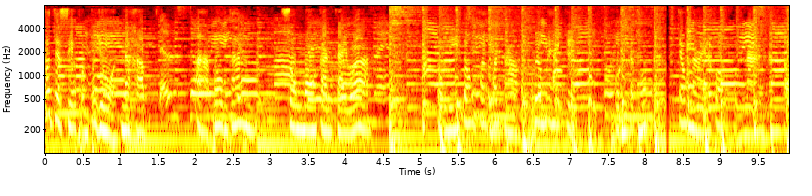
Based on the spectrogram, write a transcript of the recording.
ก็จะเสียผลประโยชน์นะครับอ่าพระองค์ท่านทรงมองการไกลว่า ตรงนี้ต้องค่อยๆทำเพื่อไม่ให้เกิดผลกระทบเจ้านายแล้วก็ขุนางนะครับ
